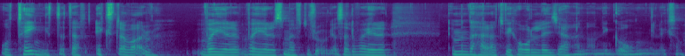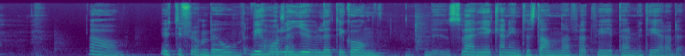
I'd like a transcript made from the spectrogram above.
Och tänkt ett extra varv. Vad är, det, vad är det som efterfrågas? Eller vad är det men det här att vi håller hjärnan igång. Liksom. Ja. Utifrån behovet. Vi håller hjulet igång. Sverige kan inte stanna för att vi är permitterade.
